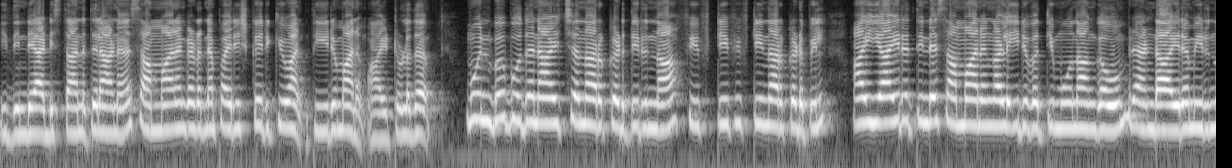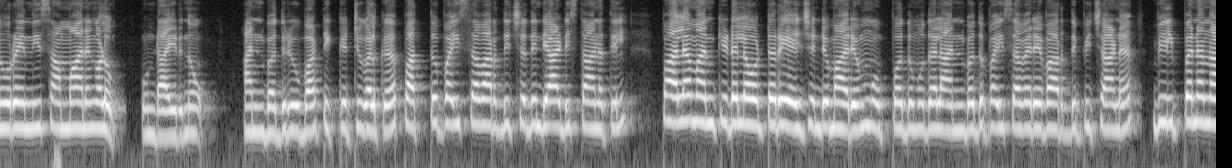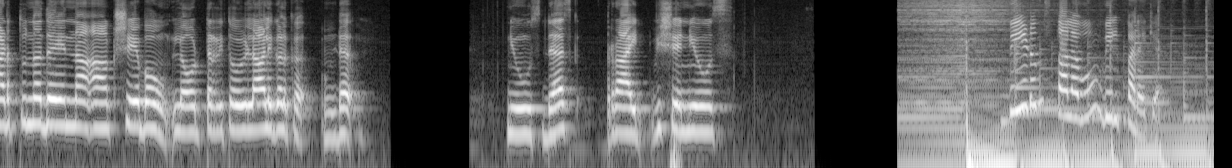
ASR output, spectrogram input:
ഇതിന്റെ അടിസ്ഥാനത്തിലാണ് സമ്മാനഘടന പരിഷ്കരിക്കുവാൻ തീരുമാനം ആയിട്ടുള്ളത്. മുൻപ് ബുധനാഴ്ച നറുക്കെടുത്തിരുന്ന ഫിഫ്റ്റി ഫിഫ്റ്റി നറുക്കെടുപ്പിൽ അയ്യായിരത്തിന്റെ സമ്മാനങ്ങൾ ഇരുപത്തിമൂന്ന് അംഗവും രണ്ടായിരം ഇരുന്നൂറ് എന്നീ സമ്മാനങ്ങളും ഉണ്ടായിരുന്നു. അൻപത് രൂപ ടിക്കറ്റുകൾക്ക് പത്ത് പൈസ വർദ്ധിച്ചതിന്റെ അടിസ്ഥാനത്തിൽ പല വൻകിട ലോട്ടറി ഏജന്റുമാരും മുപ്പത് മുതൽ അൻപത് പൈസ വരെ വർദ്ധിപ്പിച്ചാണ് വിൽപ്പന നടത്തുന്നത് എന്ന ആക്ഷേപവും ലോട്ടറി തൊഴിലാളികൾക്ക് ഉണ്ട്. News desk Right Vision news. വീടും സ്ഥലവും വിൽപ്പനയ്ക്ക്.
